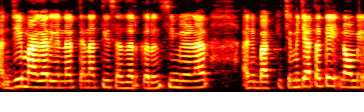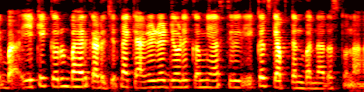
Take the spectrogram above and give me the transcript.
आणि जे माघार घेणार त्यांना तीस हजार करन्सी मिळणार आणि बाकीचे म्हणजे आता ते नॉमि बा- एक एक करून बाहेर काढायचे ना. कॅन्डिडेट जेवढे कमी असतील एकच कॅप्टन बनणार असतो ना.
